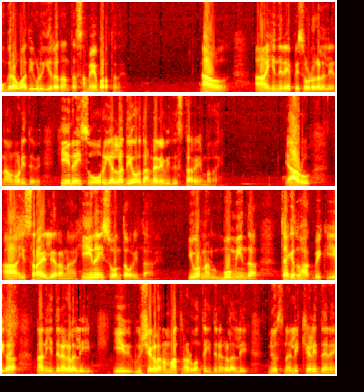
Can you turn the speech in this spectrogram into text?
ಉಗ್ರವಾದಿಗಳು ಇರದಂಥ ಸಮಯ ಬರ್ತದೆ. ನಾವು ಹಿಂದಿನ ಎಪಿಸೋಡ್ಗಳಲ್ಲಿ ನಾವು ನೋಡಿದ್ದೇವೆ, ಹೀನೈಸುವವರು ಎಲ್ಲ ದೇವರ ದಂಡನೆ ವಿಧಿಸ್ತಾರೆ ಎಂಬುದಾಗಿ. ಯಾರು ಇಸ್ರಾಯೇಲ್ಯರನ್ನು ಹೀನೈಸುವಂಥವರಿದ್ದಾರೆ ಇವ್ರನ್ನ ಭೂಮಿಯಿಂದ ತೆಗೆದು ಹಾಕಬೇಕು. ಈಗ ನಾನು ಈ ದಿನಗಳಲ್ಲಿ ಈ ವಿಷಯಗಳನ್ನು ಮಾತನಾಡುವಂಥ ಈ ದಿನಗಳಲ್ಲಿ ನ್ಯೂಸ್ನಲ್ಲಿ ಕೇಳಿದ್ದೇನೆ.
